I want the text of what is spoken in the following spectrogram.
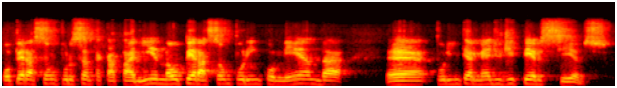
operação por Santa Catarina, operação por encomenda, é, por intermédio de terceiros.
